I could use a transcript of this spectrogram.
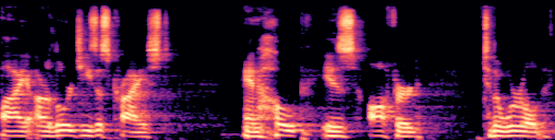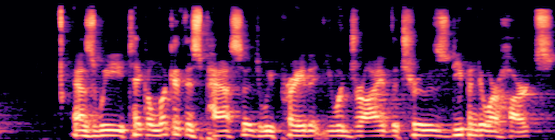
by our Lord Jesus Christ and hope is offered to the world. As we take a look at this passage, we pray that you would drive the truths deep into our hearts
